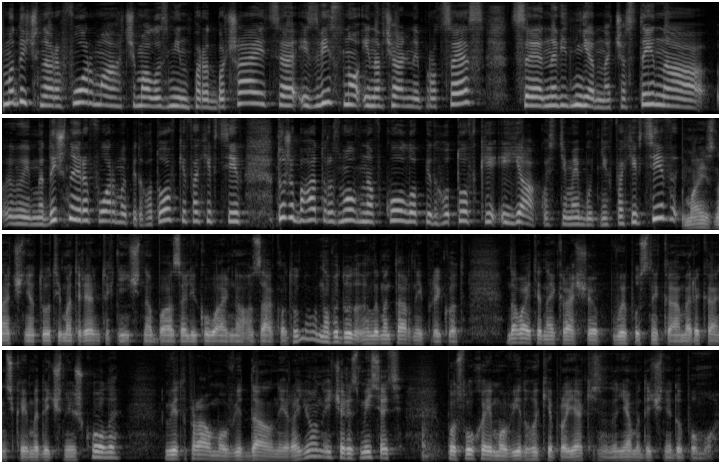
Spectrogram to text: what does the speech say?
Медична реформа чимало змін передбачається, і звісно, і навчальний процес це невід'ємна частина е, медичної реформи, підготовки фахівців. Дуже багато розмов навколо підготовки і якості майбутніх фахівців. Має значення тут і матеріально-технічна база лікувального закладу. Ну, наведу елементарний приклад. Давайте найкращого випускника американської медичної школи відправимо в віддалений район і через місяць послухаємо відгуки про якість надання медичної допомоги.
